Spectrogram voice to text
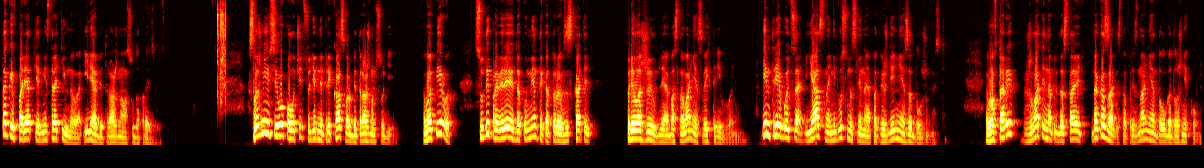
так и в порядке административного или арбитражного судопроизводства. Сложнее всего получить судебный приказ в арбитражном суде. Во-первых, суды проверяют документы, которые взыскатель приложил для обоснования своих требований. Им требуется ясное, недвусмысленное подтверждение задолженности. Во-вторых, желательно предоставить доказательства признания долга должником.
